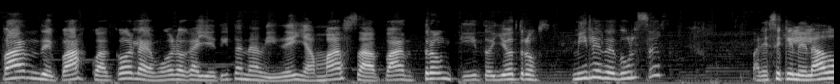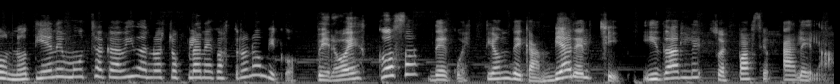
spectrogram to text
pan de Pascua, cola de mono, galletita navideña, masa, pan, tronquito y otros miles de dulces, parece que el helado no tiene mucha cabida en nuestros planes gastronómicos, pero es cosa de cuestión de cambiar el chip y darle su espacio al helado.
